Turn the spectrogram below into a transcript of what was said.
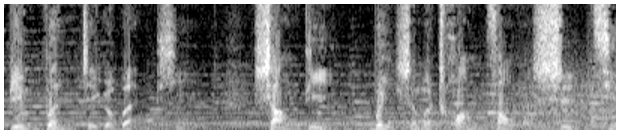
并问这个问题：上帝为什么创造了世界？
